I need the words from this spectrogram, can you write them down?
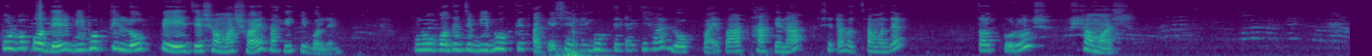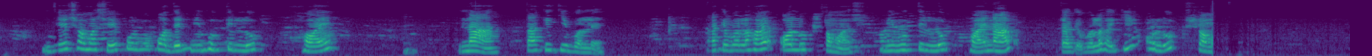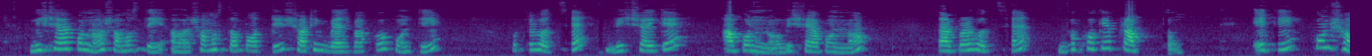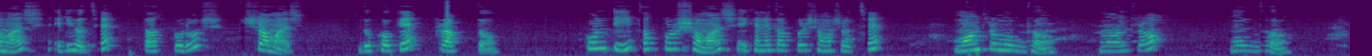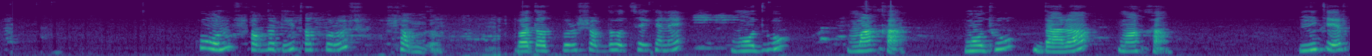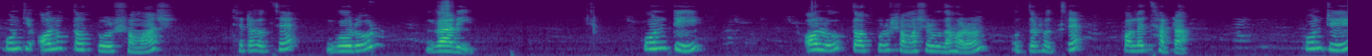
পূর্বপদের বিভক্তি লোপ পেয়ে যে সমাস হয়, তাকে কি বলে? পূর্বপদে যে বিভক্তি থাকে, সেই বিভক্তিটা কি হয়? লোপ পায় বা আর থাকে না। সেটা হচ্ছে আমাদের তৎপুরুষ সমাস। যে সমাসে পূর্বপদের বিভক্তির লোপ হয় না, তাকে কি বলে? তাকে বলা হয় অলুক সমাস। বিভক্তির লোপ হয় না, তাকে বলা হয় কি? অলুক সমাস। বিষয়াপন্ন সমস্ত সমস্ত পদটির সঠিক ব্যাস বাক্য কোনটি? উত্তর হচ্ছে বিস্ময়কে আপন্ন বিষয়াপন্ন তারপরে হচ্ছে দুঃখকে প্রাপ্ত। এটি কোন সমাস? এটি হচ্ছে তৎপুরুষ সমাস, দুঃখকে প্রাপ্ত। কোনটি? তৎপুরুষ সমাস। এখানে তৎপুরুষ সমাস হচ্ছে মন্ত্রমুগ্ধ মন্ত্রমুগ্ধ। কোন শব্দটি? তৎপুরুষ শব্দ। বা তৎপুরুষ শব্দ হচ্ছে এখানে মধু মাখা। মধু দ্বারা মাখা। নিচের কোনটি অলুক তৎপুরুষ সমাস? সেটা হচ্ছে গরুর গাড়ি। কোনটি অলুক তৎপুরুষ সমাসের উদাহরণ? উত্তর হচ্ছে কলের ছাটা কোনটি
